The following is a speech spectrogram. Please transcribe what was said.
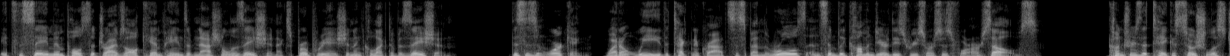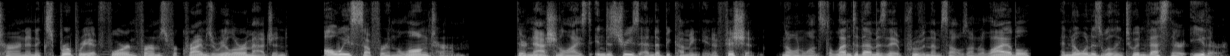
It's the same impulse that drives all campaigns of nationalization, expropriation, and collectivization. This isn't working. Why don't we, the technocrats, suspend the rules and simply commandeer these resources for ourselves? Countries that take a socialist turn and expropriate foreign firms for crimes real or imagined always suffer in the long term. Their nationalized industries end up becoming inefficient. No one wants to lend to them as they have proven themselves unreliable, and no one is willing to invest there either.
